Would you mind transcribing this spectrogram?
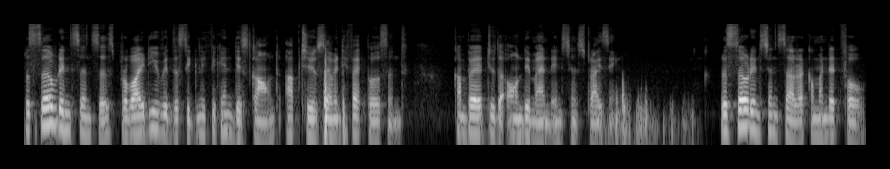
Reserved instances provide you with a significant discount up to 75% compared to the on-demand instance pricing. Reserved instances are recommended for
